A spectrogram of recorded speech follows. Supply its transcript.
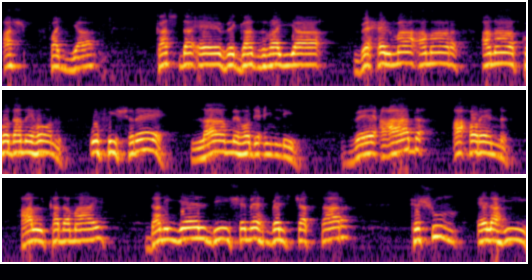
אשפיה כסדאה וגזריה וחלמה אמר אנא קודמהון ופשרי לה מהודעין לי ועד אחורן על קדמי דניאל די שמך בלשצר כשום אלהי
